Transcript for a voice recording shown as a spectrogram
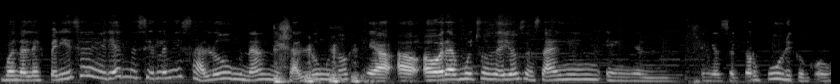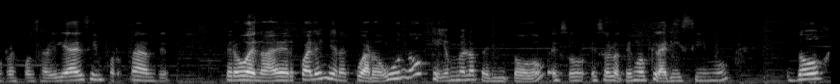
Bueno, la experiencia deberían decirle mis alumnas, mis alumnos, que ahora muchos de ellos están en, en, el, en el sector público con responsabilidades importantes. Pero bueno, a ver, ¿cuál es mi recuerdo? Uno, que yo me lo aprendí todo, eso, eso lo tengo clarísimo. Dos,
